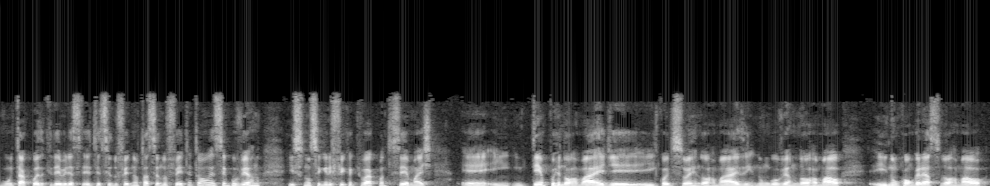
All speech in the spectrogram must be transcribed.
muita coisa que deveria ter sido feita não está sendo feita, então esse governo, isso não significa que vai acontecer. Mas é, em, em, tempos normais, de, em condições normais, em num governo normal, e num congresso normal,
